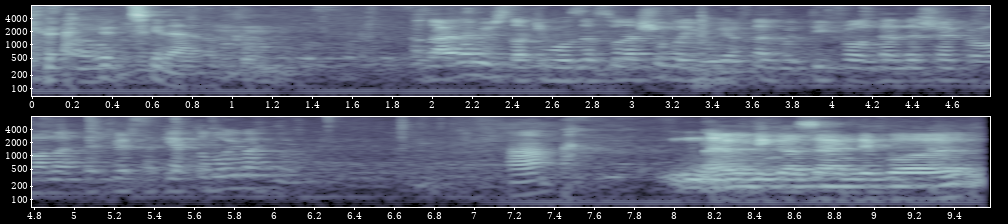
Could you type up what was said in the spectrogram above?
Csinálok. Az Ádám és Zaki hozzászólásokban jól értem, hogy ti frontendesek a nagy testvér szekértomói vagytok? Ha. Nem igazándiból.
